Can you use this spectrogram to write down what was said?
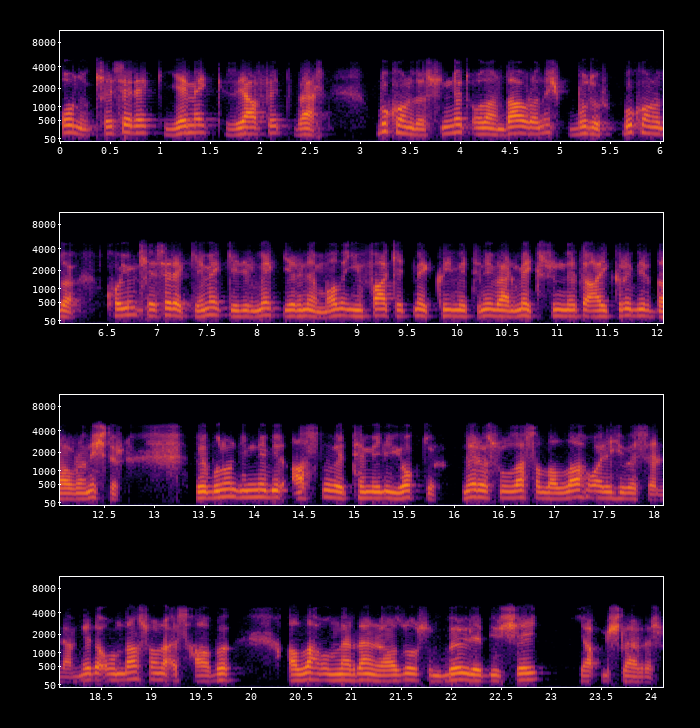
onu keserek yemek, ziyafet ver. Bu konuda sünnet olan davranış budur. Bu konuda koyun keserek yemek yedirmek yerine malı infak etmek, kıymetini vermek sünnete aykırı bir davranıştır. Ve bunun dinle bir aslı ve temeli yoktur. Ne Resulullah sallallahu aleyhi ve sellem ne de ondan sonra ashabı Allah onlardan razı olsun böyle bir şey yapmışlardır.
